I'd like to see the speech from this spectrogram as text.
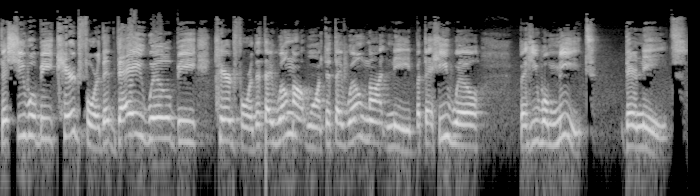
that she will be cared for, that they will be cared for, that they will not want, that they will not need, but that he will but he will meet their needs.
